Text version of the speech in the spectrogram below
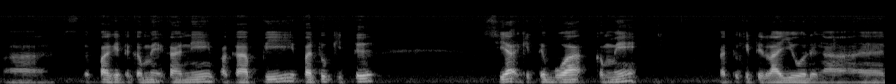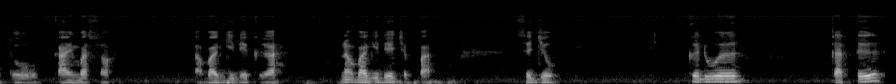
Uh, selepas kita kemikkan ni pakai api lepas tu kita siap kita buat kemik. Lepas tu kita layur dengan uh, tu kain basah. Nak bagi dia kerah. Nak bagi dia cepat. Sejuk. Kedua kata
